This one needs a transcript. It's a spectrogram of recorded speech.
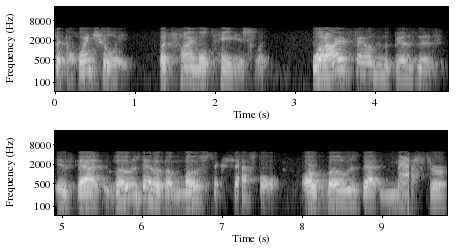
sequentially, but simultaneously. What I have found in the business is that those that are the most successful are those that master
